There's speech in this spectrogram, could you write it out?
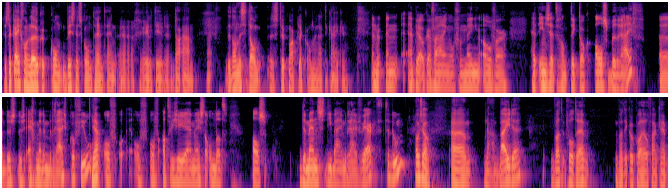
Dus dan krijg je gewoon leuke con- business content en eh, gerelateerde daaraan. Dan is het al een stuk makkelijker om er naar te kijken. En, en heb jij ook ervaring of een mening over het inzetten van TikTok als bedrijf? Eh, dus, dus echt met een bedrijfsprofiel? Ja. Of, of, of adviseer jij meestal om dat als de mens die bij een bedrijf werkt te doen? Oh zo. Ehm, nou, beide. Wat bijvoorbeeld, hè, wat ik ook wel heel vaak heb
